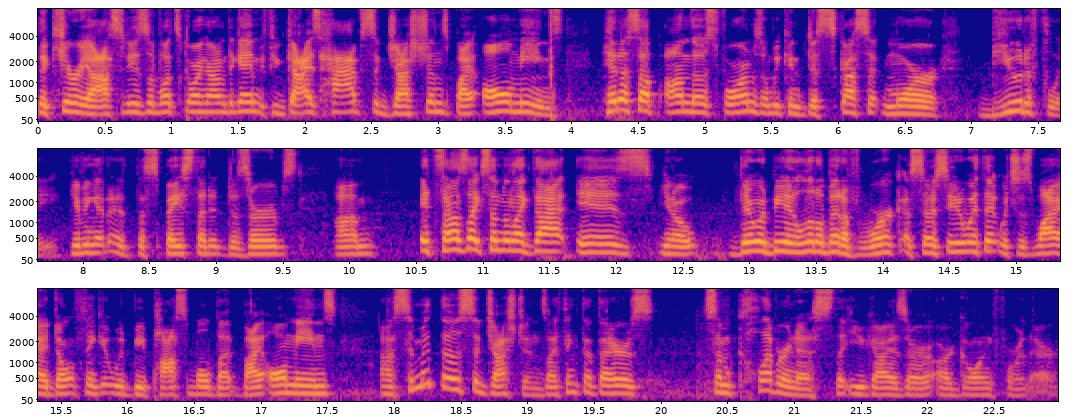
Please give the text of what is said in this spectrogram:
the curiosities of what's going on in the game. If you guys have suggestions, by all means, hit us up on those forums and we can discuss it more beautifully, giving it the space that it deserves. Um, it sounds like something like that is, you know, there would be a little bit of work associated with it, which is why I don't think it would be possible. But by all means, uh, submit those suggestions. I think that there's some cleverness that you guys are, are going for there.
